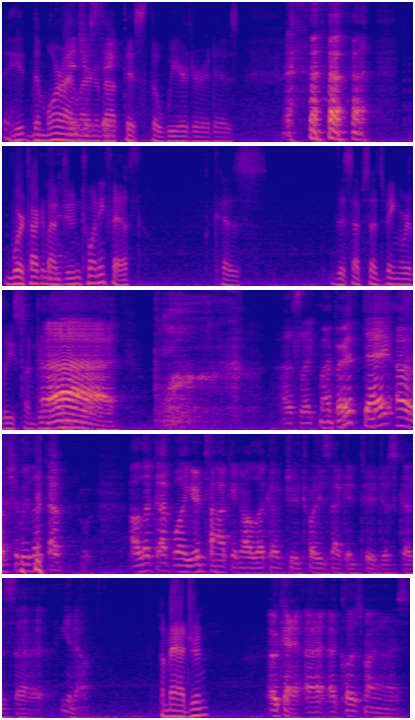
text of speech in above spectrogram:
The more I learn about this, the weirder it is. We're talking about June 25th because this episode's being released on June. 25th. ah. I was like, my birthday. Oh, should we look up? I'll look up while you're talking. I'll look up June 22nd too, just because, uh, you know. Imagine Okay, I, I closed my eyes.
